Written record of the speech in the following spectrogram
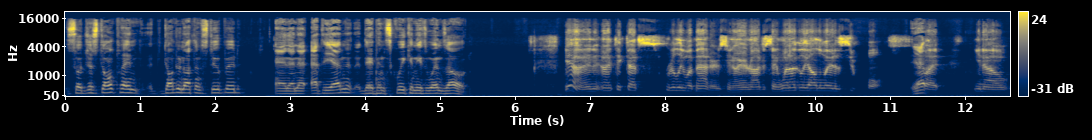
So just don't play, don't do nothing stupid and then at, at the end, they've been squeaking these wins out. Yeah, and, and I think that's really what matters. You know, Aaron Rodgers saying went ugly all the way to the Super Bowl. Yep. But you know,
